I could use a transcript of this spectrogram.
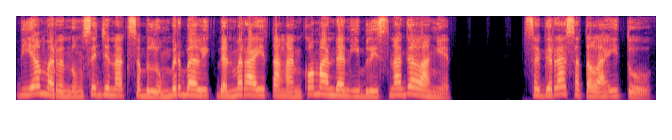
Dia merenung sejenak sebelum berbalik dan meraih tangan Komandan Iblis Naga Langit. Segera setelah itu,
